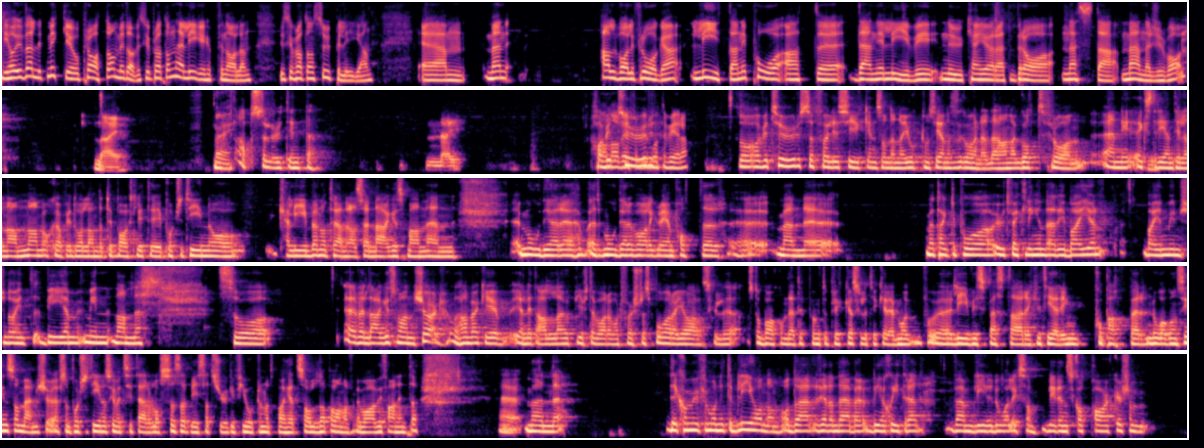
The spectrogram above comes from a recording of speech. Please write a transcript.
Vi har ju väldigt mycket att prata om idag. Vi ska prata om den här ligacupfinalen. Vi ska prata om superligan. Um, men allvarlig fråga. Litar ni på att eh, Daniel Levy nu kan göra ett bra nästa managerval? Nej. Nej. Absolut inte. Nej. Har vi tur så har vi tur så följer cykeln som den har gjort de senaste gångerna. Där han har gått från en extrem till en annan och att vi då landar tillbaka lite i Pochettino-kalibern och tränar alltså en Nagelsmann, en modigare, ett modigare val i Graham Potter. Eh, men eh, med tanke på utvecklingen där i Bayern, Bayern München då, inte BM, min namne, så är väl Lagesman körd. Och han verkar ju enligt alla uppgifter vara vårt första spår och jag skulle stå bakom det till punkt och pricka. Jag skulle tycka det är eh, Livis bästa rekrytering på papper någonsin som manager. Eftersom Pochettino ska vi inte sitta här och låtsas att vi satt 2014 och var helt sålda på honom, för det var vi fan inte. Eh, men det kommer ju förmodligen inte bli honom och där, redan där blir jag skiträdd. Vem blir det då liksom? Blir det en Scott Parker som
